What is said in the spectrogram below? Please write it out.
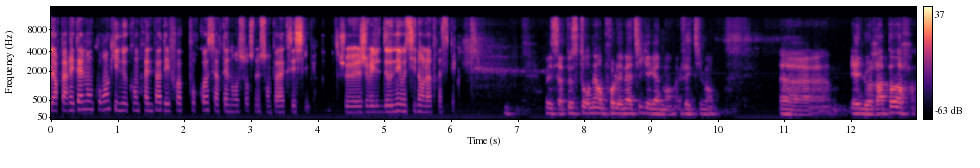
leur paraît tellement courant qu'ils ne comprennent pas des fois pourquoi certaines ressources ne sont pas accessibles. Je, vais le donner aussi dans l'autre aspect. Oui, ça peut se tourner en problématique également, effectivement. Euh, et le rapport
